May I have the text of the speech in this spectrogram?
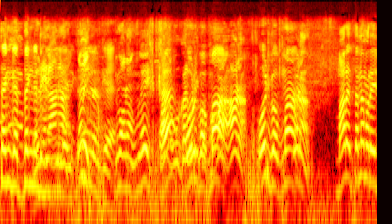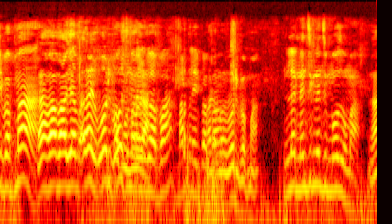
தெங்க தெங்க ஓடி பாப்போமா. ஓடி பாப்போமா. மர தென்னை மரம் ஏறி பாப்போமா வா, வா, வா, ஏய், ஓடி. பாப்பா மரத்துல ஏறி பாப்பா. ஓடி பாப்போம் இல்ல நெஞ்சுக்கு நெஞ்சுக்கு மோதுமா ஆ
